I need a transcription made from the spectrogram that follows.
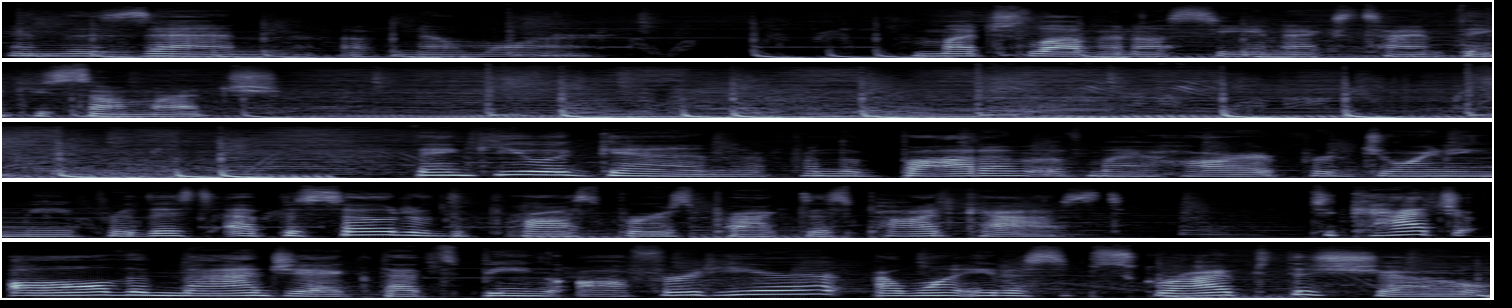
in the zen of no more. Much love, and I'll see you next time. Thank you so much. Thank you again from the bottom of my heart for joining me for this episode of the Prosperous Practice Podcast. To catch all the magic that's being offered here, I want you to subscribe to the show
